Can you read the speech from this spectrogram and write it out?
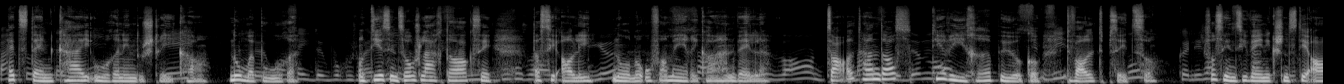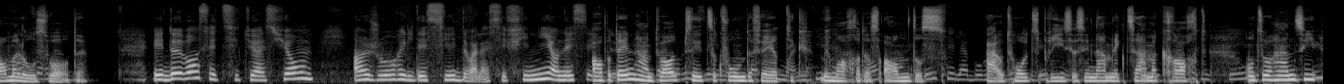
hat es dann keine Uhrenindustrie gehabt nur Bauern. Und die sind so schlecht dran, dass sie alle nur noch auf Amerika haben wollen. Zahlt haben das die reicheren Bürger, die Waldbesitzer. So sind sie wenigstens die Armen losgeworden. Aber dann haben die Waldbesitzer gefunden, fertig, wir machen das anders. Auch die Holzpreise sind nämlich zusammengekracht. Und so haben sie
